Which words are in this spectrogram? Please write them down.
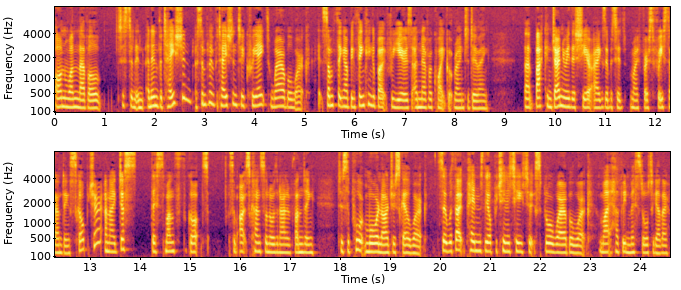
on one level just an, an invitation, a simple invitation to create wearable work. It's something I've been thinking about for years and never quite got round to doing uh, back in January this year, I exhibited my first freestanding sculpture, and I just this month got some Arts Council Northern Ireland funding to support more larger scale work. So, without pins, the opportunity to explore wearable work might have been missed altogether.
